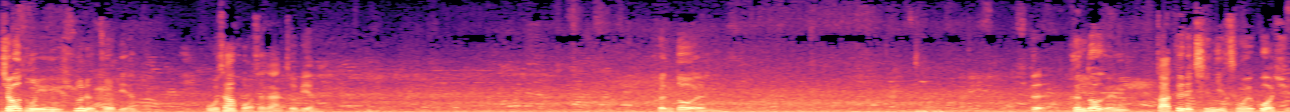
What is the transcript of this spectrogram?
交通运输纽周边，武昌火车站周边。很多人，对很多人扎堆的情景成为过去。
